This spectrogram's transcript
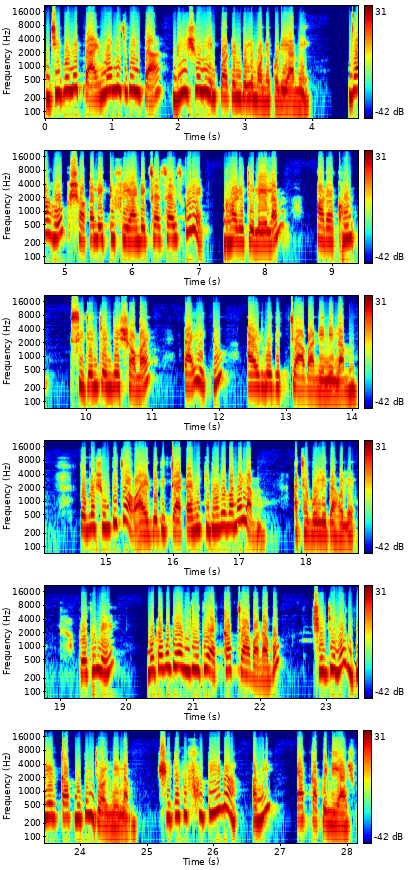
জীবনের টাইম ম্যানেজমেন্টটা ভীষণ ইম্পর্টেন্ট বলে মনে করি আমি। যা হোক সকালে একটু ফ্রি হ্যান্ড এক্সারসাইজ করে ঘরে চলে এলাম। আর এখন সিজন চেঞ্জের সময়, তাই একটু আয়ুর্বেদিক চা বানিয়ে নিলাম। তোমরা শুনতে চাও আয়ুর্বেদিক চাটা আমি কীভাবে বানালাম? আচ্ছা বলি তাহলে। প্রথমে মোটামুটি আমি যেহেতু এক কাপ চা বানাবো, সেজন্য দেড় কাপ মতন জল নিলাম। সেটাকে ফুটিয়ে না আমি এক কাপে নিয়ে আসব,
